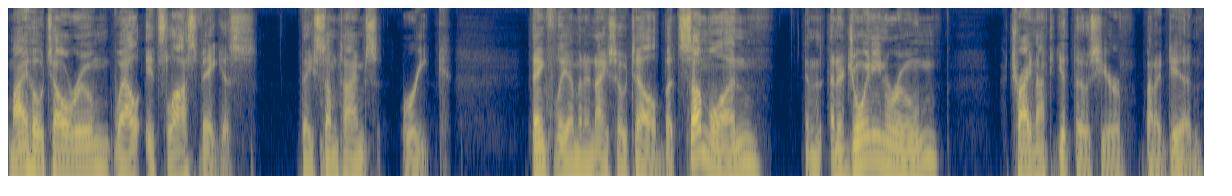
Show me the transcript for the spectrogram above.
my hotel room, well, it's Las Vegas. They sometimes reek. Thankfully, I'm in a nice hotel, but someone in an adjoining room, I tried not to get those here, but I did.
